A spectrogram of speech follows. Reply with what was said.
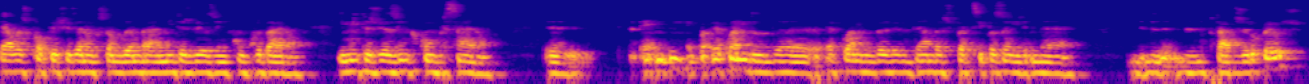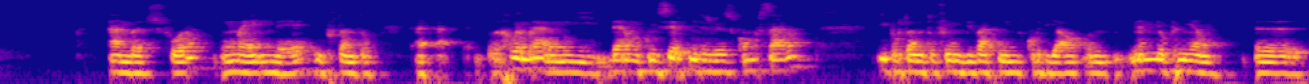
elas próprias fizeram questão de lembrar muitas vezes em que concordaram e muitas vezes em que conversaram a quando, de, a quando de, de ambas participações na, de, de, deputados europeus, ambas foram, uma ainda é, e portanto relembraram e deram a conhecer que muitas vezes conversaram, e portanto foi um debate muito cordial. Na minha opinião, eh,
